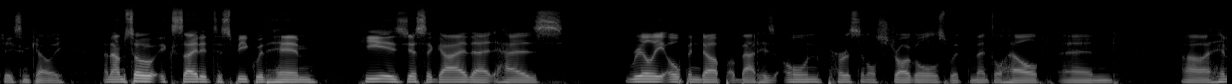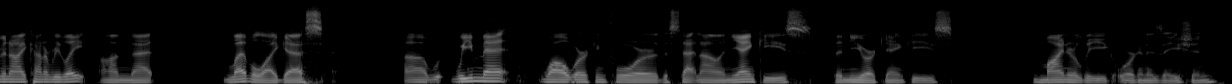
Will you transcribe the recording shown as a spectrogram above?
Jason Kelly. And I'm so excited to speak with him. He is just a guy that has really opened up about his own personal struggles with mental health, and uh, him and I kind of relate on that level, I guess. Uh, w- we met while working for the Staten Island Yankees, the New York Yankees minor league organization,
